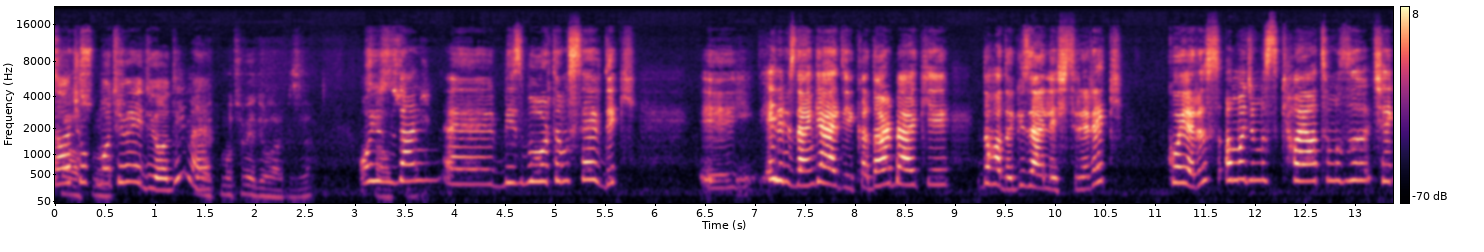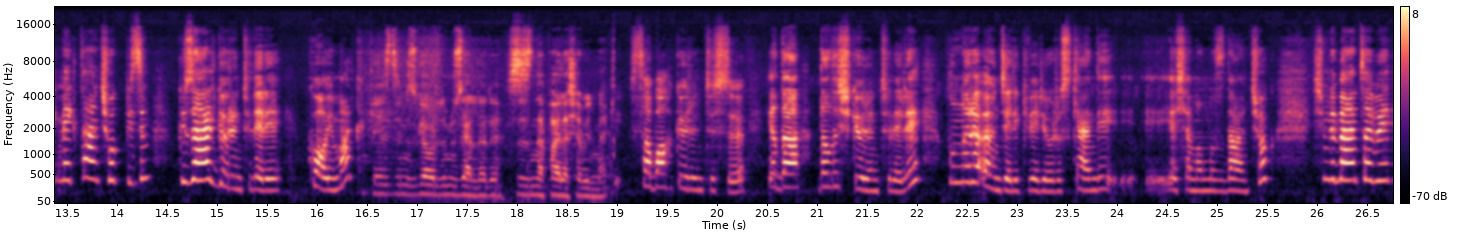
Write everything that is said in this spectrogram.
Daha Sağ çok olsunlar. motive ediyor değil mi? Evet motive ediyorlar bizi. O Sağ yüzden e, biz bu ortamı sevdik. E, elimizden geldiği kadar belki daha da güzelleştirerek koyarız. Amacımız hayatımızı çekmekten çok bizim güzel görüntüleri koymak. Gezdiğimiz, gördüğümüz yerleri sizinle paylaşabilmek. Sabah görüntüsü ya da dalış görüntüleri bunlara öncelik veriyoruz kendi e, yaşamamızdan çok. Şimdi ben tabii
